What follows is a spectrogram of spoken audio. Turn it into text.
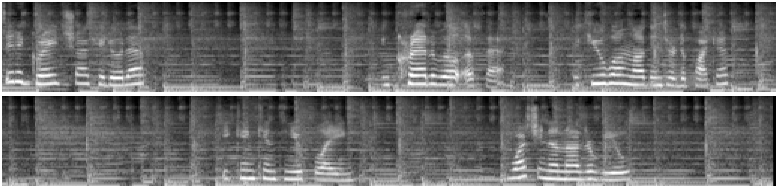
See the great shot do that? Incredible effect. The cue will not enter the pocket. He can continue playing. Watch in another view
